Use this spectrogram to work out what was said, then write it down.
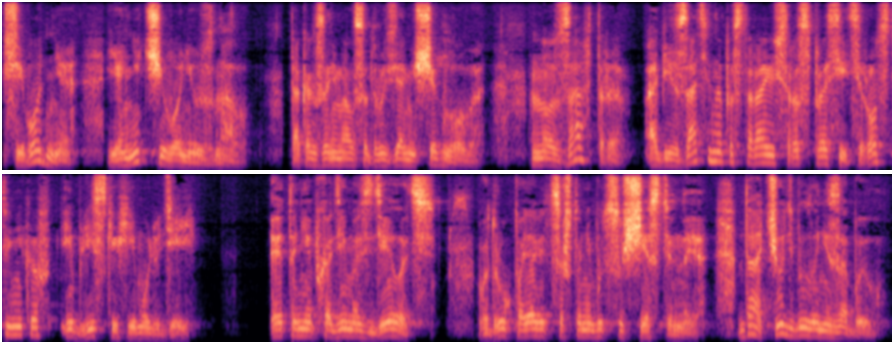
Сегодня я ничего не узнал, так как занимался друзьями Щеглова. Но завтра обязательно постараюсь расспросить родственников и близких ему людей. Это необходимо сделать. Вдруг появится что-нибудь существенное. Да, чуть было не забыл.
